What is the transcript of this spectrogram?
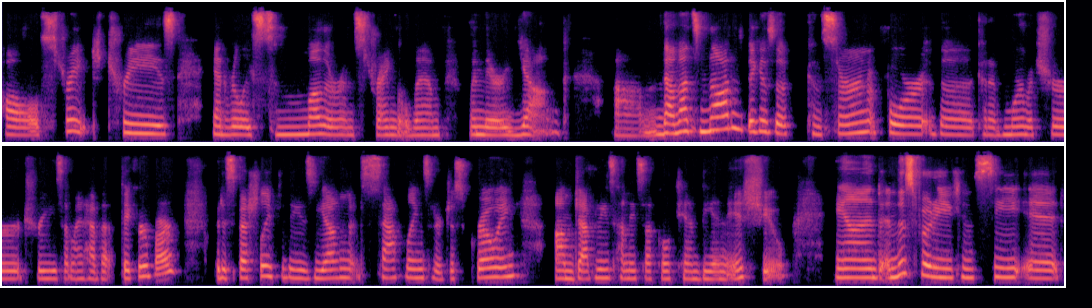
tall, straight trees, and really smother and strangle them when they're young. Um, now that's not as big as a concern for the kind of more mature trees that might have that thicker bark, but especially for these young saplings that are just growing, um, Japanese honeysuckle can be an issue. And in this photo, you can see it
